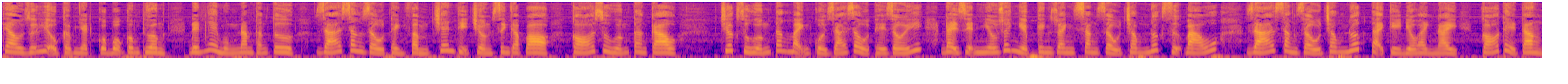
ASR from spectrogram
Theo dữ liệu cập nhật của Bộ Công Thương, đến ngày 5 tháng 4, giá xăng dầu thành phẩm trên thị trường Singapore có xu hướng tăng cao. Trước xu hướng tăng mạnh của giá dầu thế giới, đại diện nhiều doanh nghiệp kinh doanh xăng dầu trong nước dự báo giá xăng dầu trong nước tại kỳ điều hành này có thể tăng.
